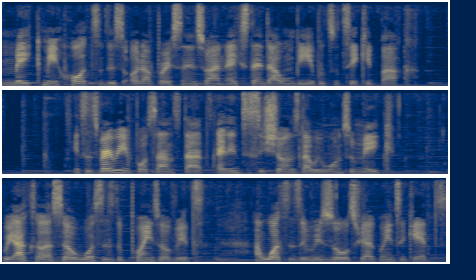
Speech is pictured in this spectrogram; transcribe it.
make me hurt this other person to an extent that I won't be able to take it back. It is very important that any decisions that we want to make, we ask ourselves what is the point of it and what is the result we are going to get.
